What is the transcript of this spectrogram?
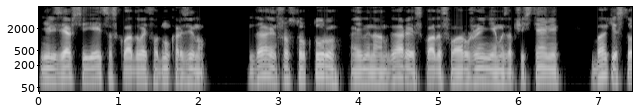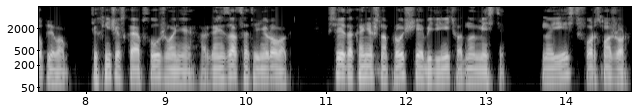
нельзя все яйца складывать в одну корзину. Да, инфраструктуру, а именно ангары, склады с вооружением и запчастями – баки с топливом, техническое обслуживание, организация тренировок. Все это, конечно, проще объединить в одном месте. Но есть форс-мажор.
